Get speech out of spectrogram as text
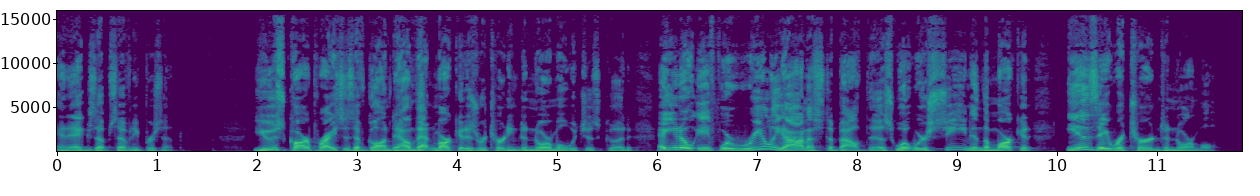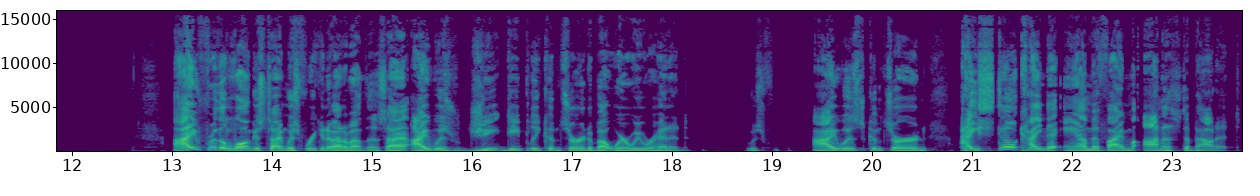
and eggs up 70%. Used car prices have gone down. That market is returning to normal, which is good. And, you know, if we're really honest about this, what we're seeing in the market is a return to normal. I, for the longest time, was freaking out about this. I, I was g- deeply concerned about where we were headed. It was I was concerned. I still kind of am if I'm honest about it.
